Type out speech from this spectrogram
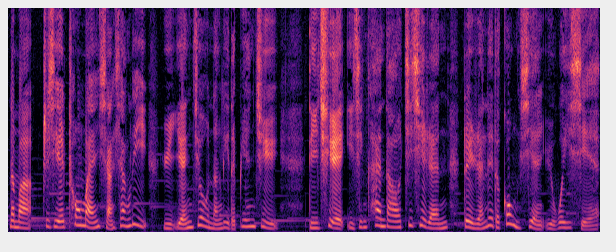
那么这些充满想象力与研究能力的编剧，的确已经看到机器人对人类的贡献与威胁。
